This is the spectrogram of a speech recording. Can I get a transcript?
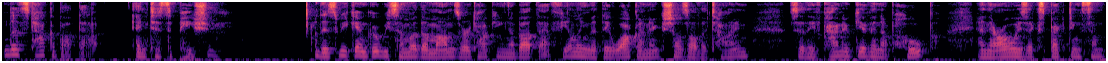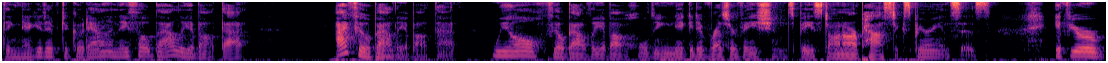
let's talk about that anticipation. This weekend group, some of the moms were talking about that feeling that they walk on eggshells all the time. So they've kind of given up hope and they're always expecting something negative to go down, and they felt badly about that. I feel badly about that we all feel badly about holding negative reservations based on our past experiences. If you're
